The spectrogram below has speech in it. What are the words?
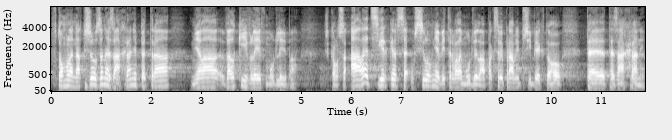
v tomhle nadpřirozené záchraně Petra měla velký vliv modlitba. Říkalo se, ale církev se usilovně vytrvale modlila. Pak se vypráví příběh toho, té, té záchrany.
